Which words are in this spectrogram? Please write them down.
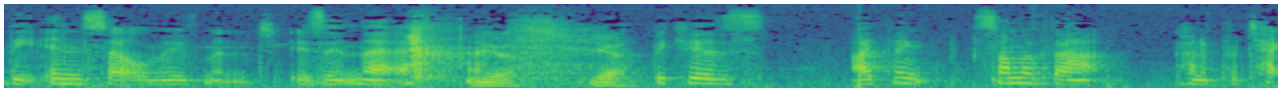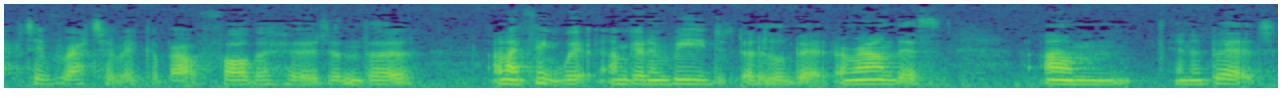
the incel movement is in there. yeah, yeah. because I think some of that kind of protective rhetoric about fatherhood and the, and I think I'm going to read a little bit around this um, in a bit.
